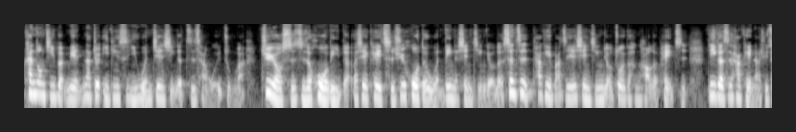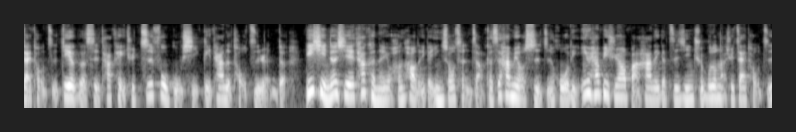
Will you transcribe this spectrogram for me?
看重基本面，那就一定是以稳健型的资产为主嘛，具有实质的获利的，而且可以持续获得稳定的现金流的，甚至他可以把这些现金流做一个很好的配置。第一个是他可以拿去再投资，第二个是他可以去支付股息给他的投资人的。比起那些他可能有很好的一个营收成长，可是他没有实质获利，因为他必须要把他的一个资金全部都拿去再投资，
